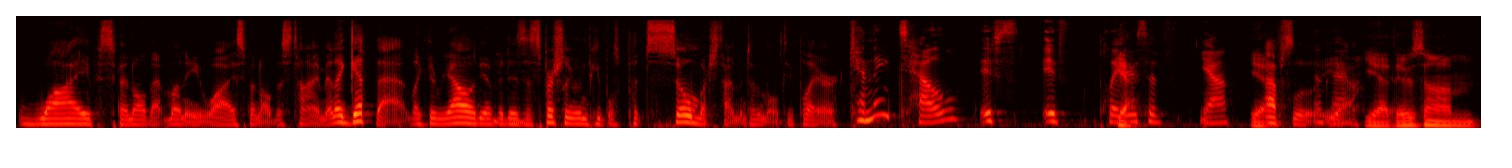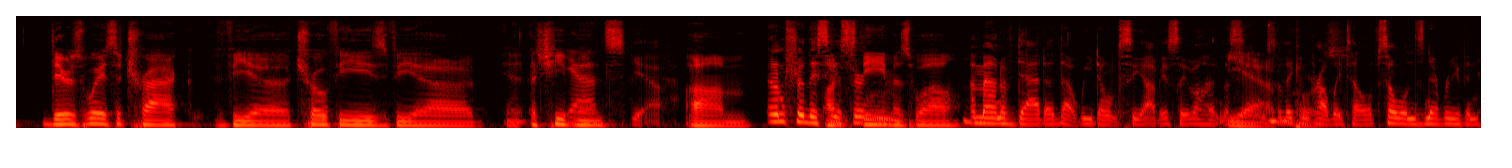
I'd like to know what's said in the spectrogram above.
Why spend all that money? Why spend all this time? And I get that. Like the reality of it is, mm-hmm. especially when people put so much time into the multiplayer. Can they tell if if players Yeah. have Yeah. Yeah, Absolutely, Okay. yeah. Yeah, there's um there's ways to track via trophies, via uh, achievements. Yeah. Um, And I'm sure they see a certain Steam as well. amount of data that we don't see, obviously, behind the Yeah, scenes. So they can course. probably tell if someone's never even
